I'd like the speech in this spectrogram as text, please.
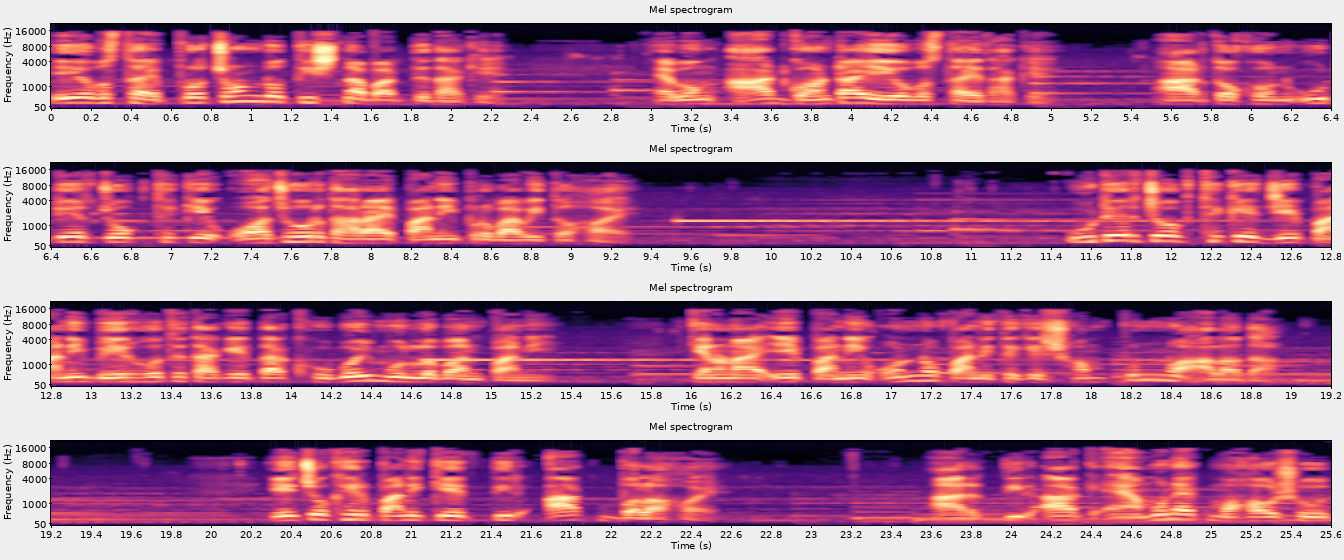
এই অবস্থায় প্রচণ্ড তৃষ্ণা বাড়তে থাকে। এবং আট ঘণ্টা এই অবস্থায় থাকে। আর তখন উটের চোখ থেকে অঝোর ধারায় পানি প্রবাহিত হয়। উটের চোখ থেকে যে পানি বের হতে থাকে তা খুবই মূল্যবান পানি, কেননা এ পানি অন্য পানি থেকে সম্পূর্ণ আলাদা। এ চোখের পানিকে তীর আক বলা হয়। আর তীর আক এমন এক মহাঔষধ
